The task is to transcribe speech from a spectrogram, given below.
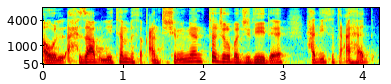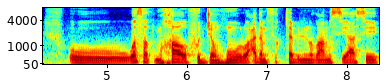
أو الأحزاب اللي تنبثق عن تشرين لأن تجربة جديدة حديثة عهد ووسط مخاوف الجمهور وعدم ثقته بالنظام السياسي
